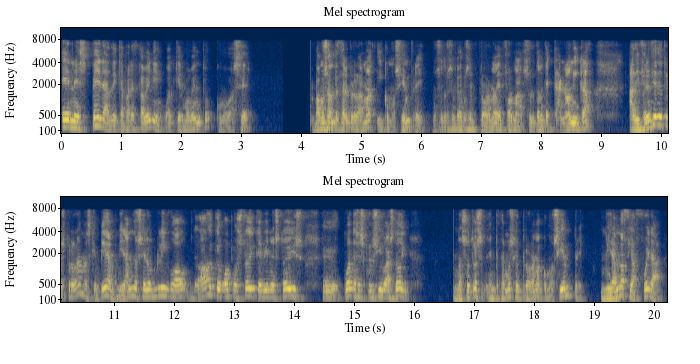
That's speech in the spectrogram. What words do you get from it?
en espera de que aparezca Beni en cualquier momento, como va a ser, Vamos a empezar el programa y como siempre, nosotros empezamos el programa de forma absolutamente canónica, a diferencia de otros programas que empiezan mirándose el ombligo, ¡ay, qué guapo estoy, qué bien estoy, eh, cuántas exclusivas doy! Nosotros empezamos el programa como siempre, mirando hacia afuera,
